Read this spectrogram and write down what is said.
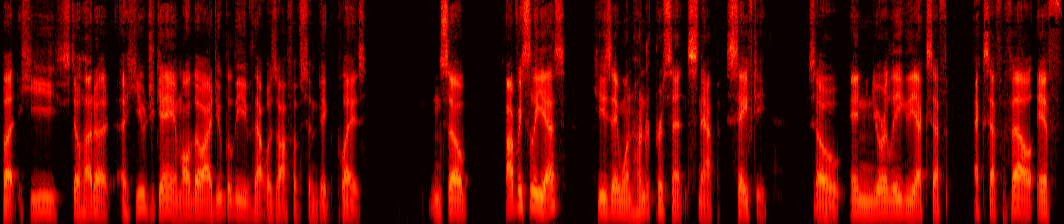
but he still had a, a huge game, although I do believe that was off of some big plays. And so obviously, yes, he's a 100% snap safety. So mm-hmm. in your league, the XF, XFFL, if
